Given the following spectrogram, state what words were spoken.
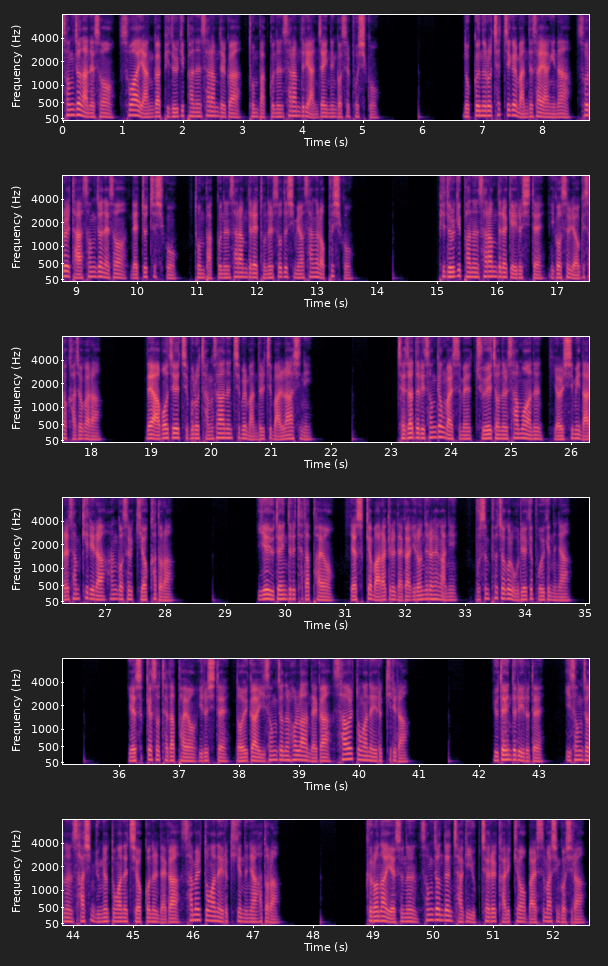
성전 안에서 소와 양과 비둘기 파는 사람들과 돈 바꾸는 사람들이 앉아 있는 것을 보시고 노끈으로 채찍을 만드사 양이나 소를 다 성전에서 내쫓으시고 돈 바꾸는 사람들의 돈을 쏟으시며 상을 엎으시고 비둘기 파는 사람들에게 이르시되 이것을 여기서 가져가라. 내 아버지의 집으로 장사하는 집을 만들지 말라 하시니 제자들이 성경 말씀에 주의 전을 사모하는 열심히 나를 삼키리라 한 것을 기억하더라. 이에 유대인들이 대답하여 예수께 말하기를 내가 이런 일을 행하니 무슨 표적을 우리에게 보이겠느냐. 예수께서 대답하여 이르시되 너희가 이 성전을 헐라한 내가 사흘 동안에 일으키리라. 유대인들이 이르되 이 성전은 46년 동안의 지역권을 내가 3일 동안에 일으키겠느냐 하더라. 그러나 예수는 성전된 자기 육체를 가리켜 말씀하신 것이라.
